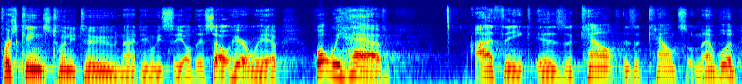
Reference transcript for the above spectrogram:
1 Kings 22, 19, we see all this. So here we have, what we have, I think, is a, count, is a council. Now, what,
